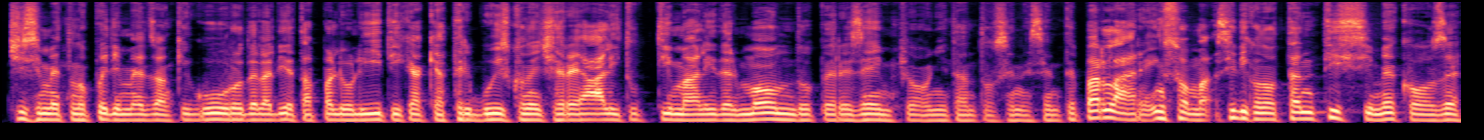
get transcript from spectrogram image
Ci si mettono poi di mezzo anche i guru della dieta paleolitica che attribuiscono ai cereali tutti i mali del mondo, per esempio, ogni tanto se ne sente parlare. Insomma, si dicono tantissime cose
